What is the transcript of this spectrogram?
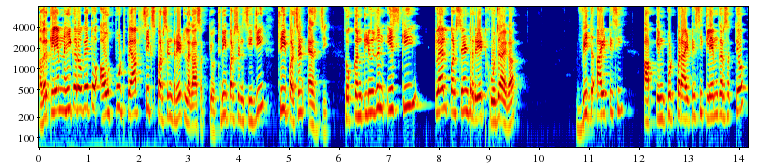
अगर क्लेम नहीं करोगे तो आउटपुट पे आप सिक्स परसेंट रेट लगा सकते हो three percent CG three percent S G तो कंक्लूजन इसकी ट्वेल्व परसेंट रेट हो जाएगा विद आईटीसी आप इनपुट पर आईटीसी क्लेम कर सकते हो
